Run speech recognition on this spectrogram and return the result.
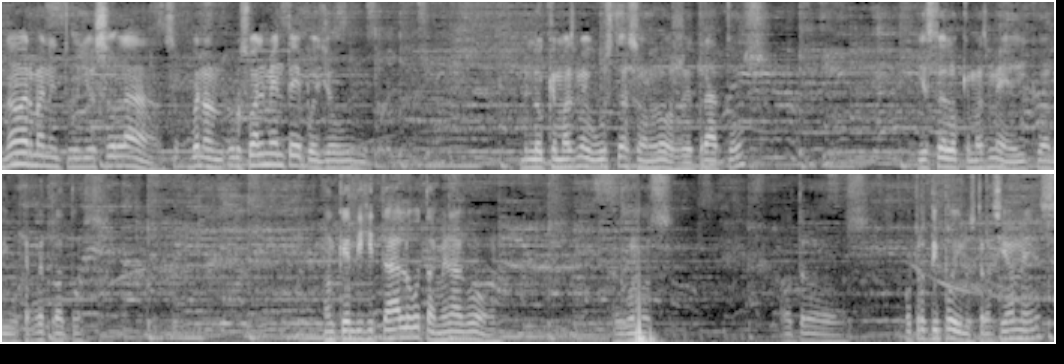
No, hermanito, yo sola, so- bueno, usualmente pues yo lo que más me gusta son los retratos. Y esto es lo que más me dedico a dibujar retratos. Aunque en digital luego también hago algunos otros otro tipo de ilustraciones.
